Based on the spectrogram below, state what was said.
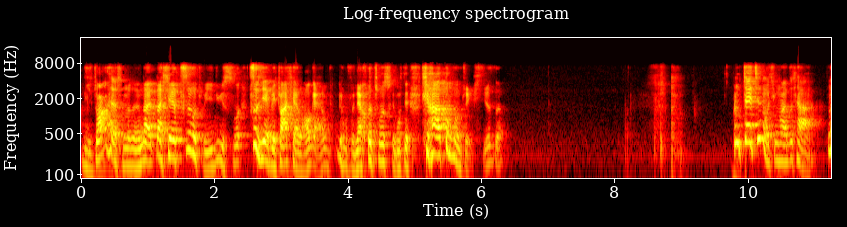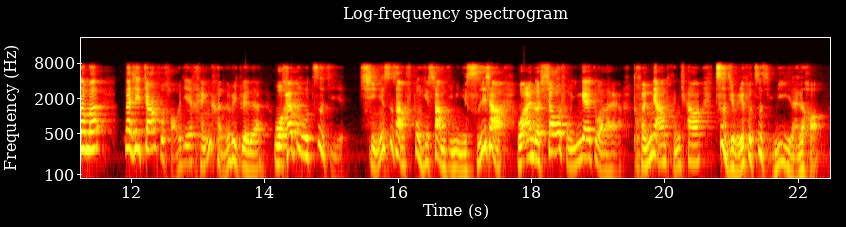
李庄还是什么人，那那些自由主义律师自己也被抓起来劳改五年后出水东西，替他动动嘴皮子。在这种情况之下，那么那些江湖豪杰很可能会觉得，我还不如自己形式上奉行上级命令，实际上我按照枭雄应该做的囤粮囤枪，自己维护自己利益来的好。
